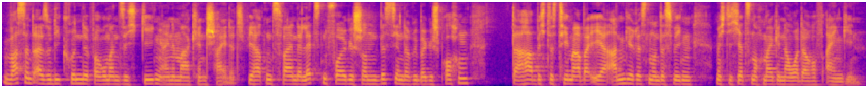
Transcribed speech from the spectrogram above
Was sind also die Gründe, warum man sich gegen eine Marke entscheidet? Wir hatten zwar in der letzten Folge schon ein bisschen darüber gesprochen, da habe ich das Thema aber eher angerissen und deswegen möchte ich jetzt noch mal genauer darauf eingehen.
